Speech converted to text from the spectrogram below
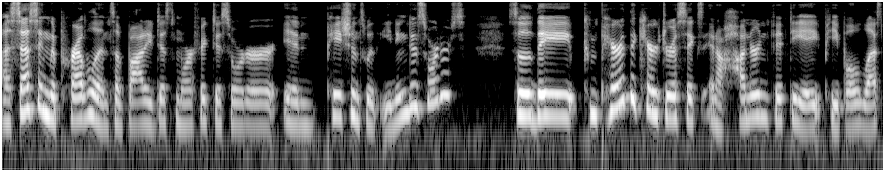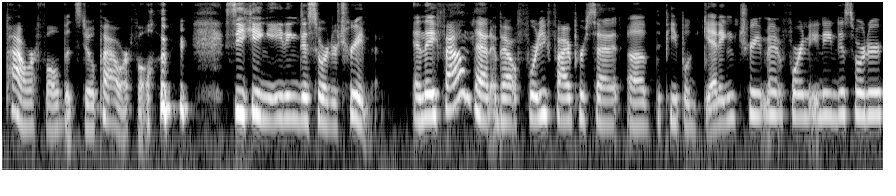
assessing the prevalence of body dysmorphic disorder in patients with eating disorders. So they compared the characteristics in 158 people, less powerful, but still powerful, seeking eating disorder treatment. And they found that about 45% of the people getting treatment for an eating disorder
